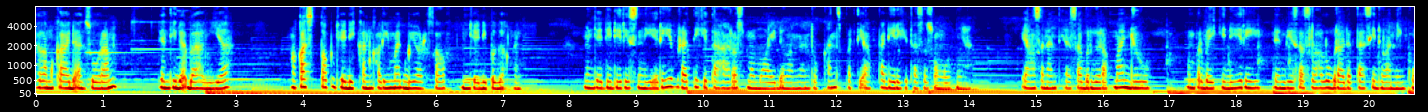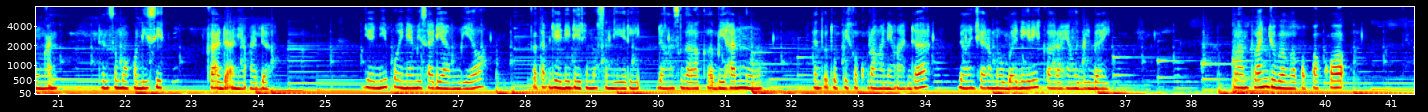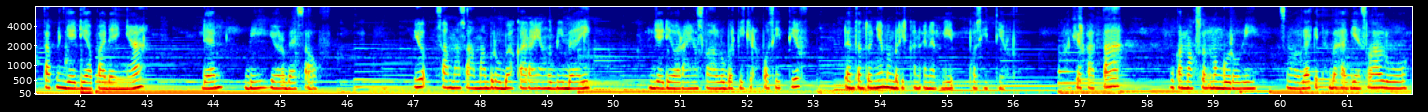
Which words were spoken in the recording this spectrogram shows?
dalam keadaan suram dan tidak bahagia, maka stop jadikan kalimat be yourself menjadi pegangan. Menjadi diri sendiri berarti kita harus memulai dengan menentukan seperti apa diri kita sesungguhnya, yang senantiasa bergerak maju, memperbaiki diri, dan bisa selalu beradaptasi dengan lingkungan dan semua kondisi keadaan yang ada. Jadi, poin yang bisa diambil tetap jadi dirimu sendiri dengan segala kelebihanmu, dan tutupi kekurangan yang ada dengan cara merubah diri ke arah yang lebih baik. Pelan-pelan juga nggak apa-apa kok. Tetap menjadi apa adanya dan be your best self. Yuk sama-sama berubah ke arah yang lebih baik, menjadi orang yang selalu berpikir positif dan tentunya memberikan energi positif. Akhir kata, bukan maksud menggurui. Semoga kita bahagia selalu.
